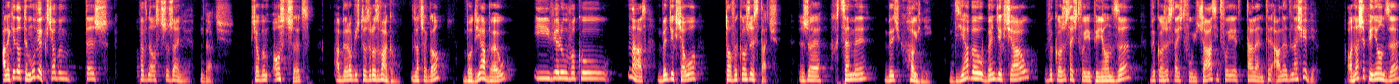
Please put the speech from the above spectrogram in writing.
Ale kiedy o tym mówię, chciałbym też pewne ostrzeżenie dać. Chciałbym ostrzec, aby robić to z rozwagą. Dlaczego? Bo diabeł i wielu wokół nas będzie chciało to wykorzystać, że chcemy być hojni. Diabeł będzie chciał wykorzystać Twoje pieniądze, wykorzystać Twój czas i Twoje talenty, ale dla siebie. O nasze pieniądze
